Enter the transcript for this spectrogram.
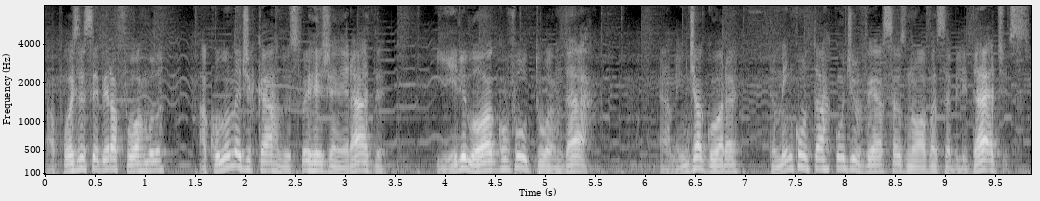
Após receber a fórmula, a coluna de Carlos foi regenerada e ele logo voltou a andar, além de agora também contar com diversas novas habilidades,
